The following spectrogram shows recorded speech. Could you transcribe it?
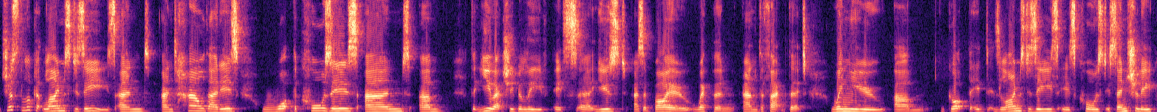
just look at Lyme's disease and and how that is, what the cause is, and um, that you actually believe it's uh, used as a bio weapon, and the fact that when you um, got the, it, Lyme's disease is caused essentially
